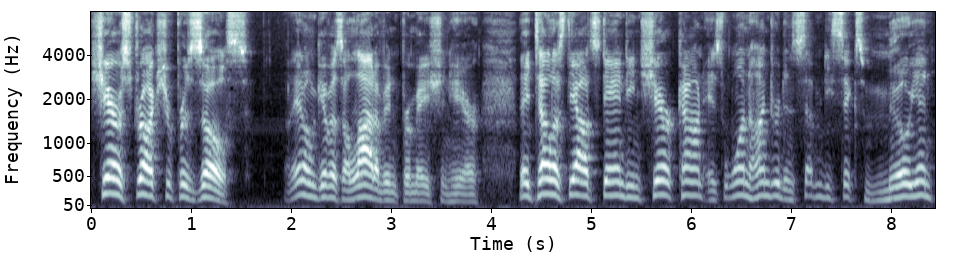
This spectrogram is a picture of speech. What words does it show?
Share structure for Xos. They don't give us a lot of information here. They tell us the outstanding share count is 176 million.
